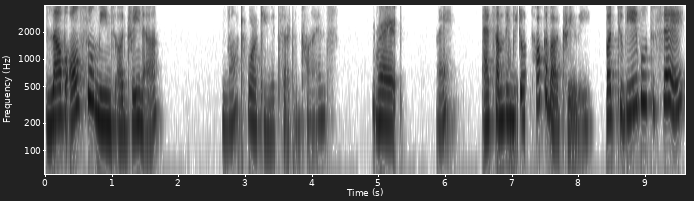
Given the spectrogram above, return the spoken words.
Love also means, Audrina, not working with certain clients, Right. right? That's something we don't talk about really. But to be able to say,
